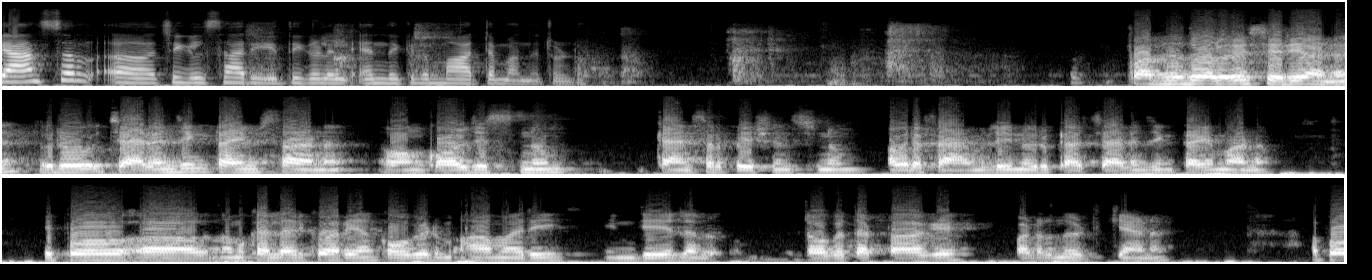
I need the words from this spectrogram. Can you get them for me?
ക്യാൻസർ ചികിത്സാ രീതികളിൽ എന്തെങ്കിലും മാറ്റം വന്നിട്ടുണ്ടോ? പറഞ്ഞത് വളരെ ശരിയാണ്. ഒരു ചാലഞ്ചിങ് ടൈംസ് ആണ്. ഓങ്കോളജിസ്റ്റിനും ക്യാൻസർ പേഷ്യൻസിനും അവരുടെ ഫാമിലിനും ഒരു ചാലഞ്ചിങ് ടൈമാണ് ഇപ്പോ നമുക്ക് എല്ലാവർക്കും അറിയാം കോവിഡ് മഹാമാരി ഇന്ത്യയിൽ ലോകത്തൊട്ടാകെ പടർന്നു പിടിക്കുകയാണ്. അപ്പോ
